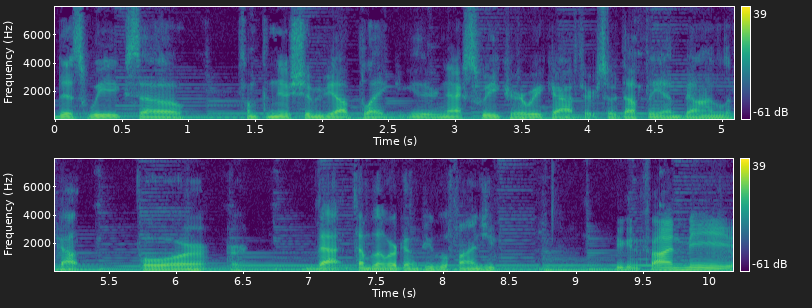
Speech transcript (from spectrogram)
this week, so something new should be up like either next week or a week after. So definitely be on the lookout for that. Templeton, where can people find you? You can find me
